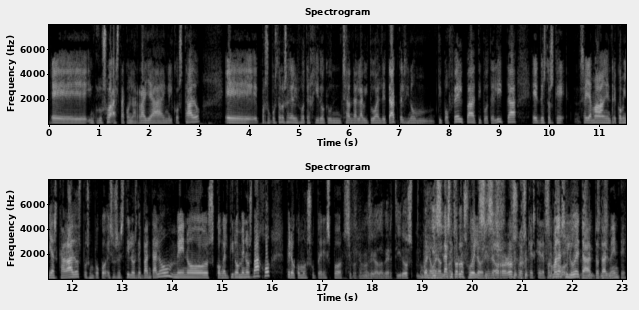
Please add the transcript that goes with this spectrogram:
eh, incluso hasta con la raya en el costado. Eh, por supuesto no es en el mismo tejido que un chándal habitual de táctil, sino un tipo felpa, tipo telita, eh, de estos que se llamaban entre comillas cagados, pues un poco esos estilos de pantalón, menos con el tiro menos bajo, pero como super sport. Sí, porque hemos llegado a ver tiros. Bueno, bueno, casi por los suelos, horrorosos, que es que deforman la silueta totalmente.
